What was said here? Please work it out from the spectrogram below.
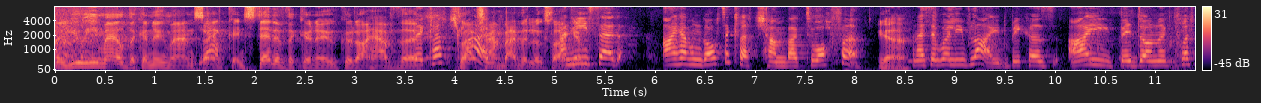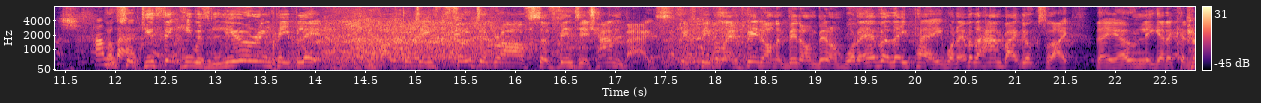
So you emailed the canoe man saying, Yeah. instead of the canoe, could I have the, The clutch bag. handbag that looks like And a... he said, I haven't got a clutch handbag to offer. Yeah. And I said, well, you've lied because I bid on a clutch Oh, handbag. so do you think he was luring people in by putting photographs of vintage handbags, which people then bid on and bid on, bid on, whatever they pay, whatever the handbag looks like, they only get a canoe.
